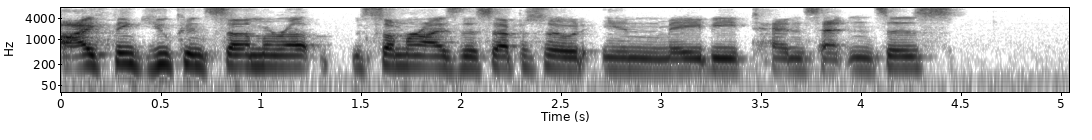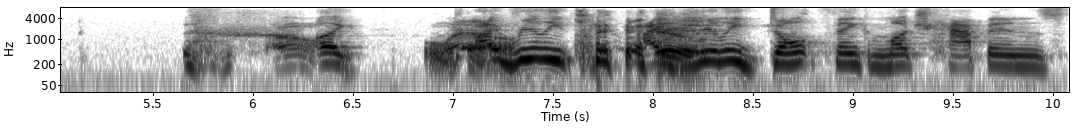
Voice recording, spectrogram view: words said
I think you can summer up summarize this episode in maybe ten sentences. Oh, Like, well. I really, I really don't think much happens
